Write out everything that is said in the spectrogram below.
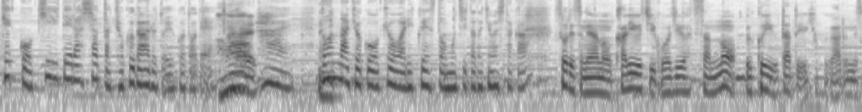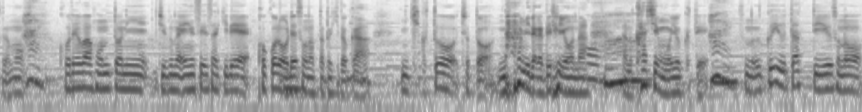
結構聴いていらっしゃった曲があるということで、はい。はい、どんな曲を今日はリクエストをお持ちいただきましたか？そうですね。あの狩内58さんの「うくい歌」という曲があるんですけども、はい。これは本当に自分が遠征先で心折れそうになった時とかに聞くとちょっと涙が出るようなあの歌詞も良くて、はい。その「うくい歌」っていうその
